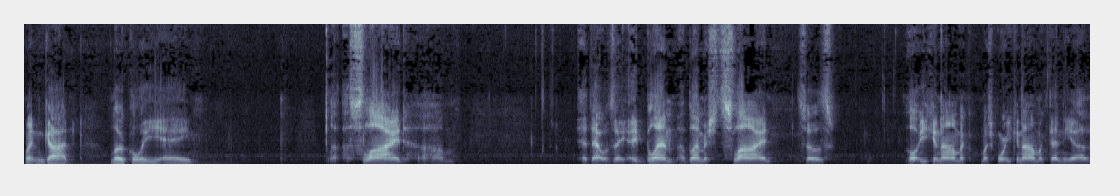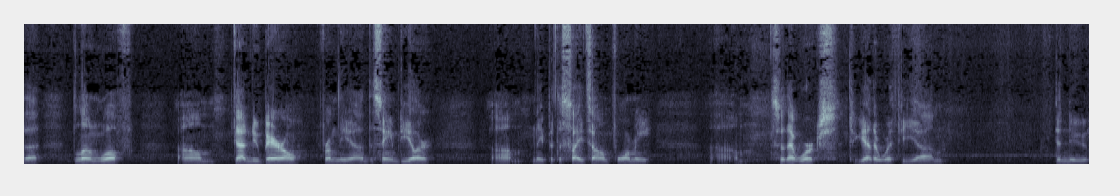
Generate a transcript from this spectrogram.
went and got locally a a slide um, that was a, a blem a blemished slide. So it's a little economic much more economic than the uh, the, the lone wolf. Um, got a new barrel from the uh, the same dealer. Um, they put the sights on for me um, so that works together with the um, the new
